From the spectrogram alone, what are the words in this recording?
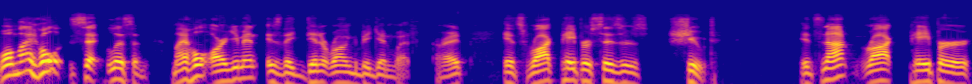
Well, my whole se- listen, my whole argument is they did it wrong to begin with. All right, it's rock paper scissors shoot. It's not rock paper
